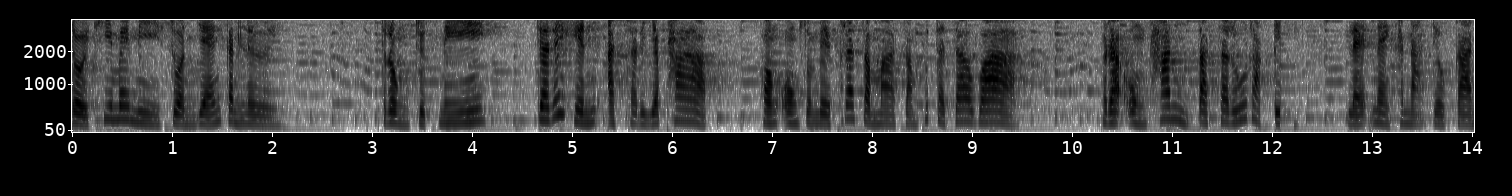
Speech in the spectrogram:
โดยที่ไม่มีส่วนแย้งกันเลย ตรงจุดนี้จะได้เห็นอัจฉริยภาพขององค์สมเด็จพระสัมมาสัมพุทธเจ้าว่า พระองค์ท่านตัดสรู้หลักติและในขณะเดียวกัน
